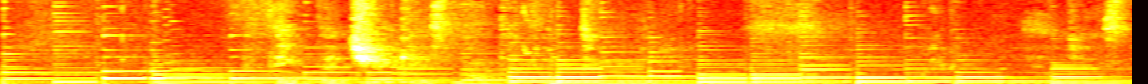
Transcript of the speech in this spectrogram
I think the trick is not to think too much. Just-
